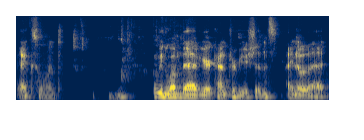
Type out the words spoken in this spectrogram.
Excellent. We'd love to have your contributions. I know that.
